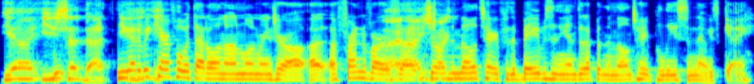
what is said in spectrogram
Yeah, you said that. You got to be careful with that, non Lone Ranger. A, a friend of ours I- uh, I joined, joined- the military for the babes, and he ended up in the military police, and now he's gay.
